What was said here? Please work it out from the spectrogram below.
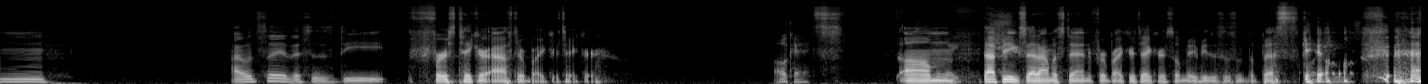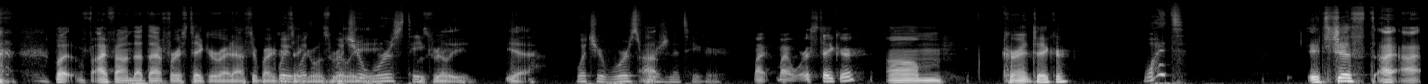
Mm, I would say this is the first taker after biker taker. Okay. Um, like, that being said, I'm a stand for biker taker, so maybe this isn't the best scale. but I found that that first taker right after biker Wait, taker what, was really what's your worst taker? was really yeah. What's your worst Uh, version of Taker? My my worst taker, um, current taker. What? It's just I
